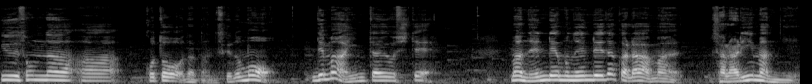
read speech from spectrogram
いう、そんなことだったんですけども、で、まあ引退をして、まあ年齢も年齢だから、まあサラリーマンに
